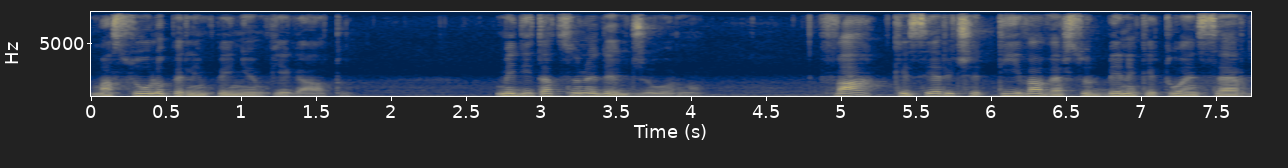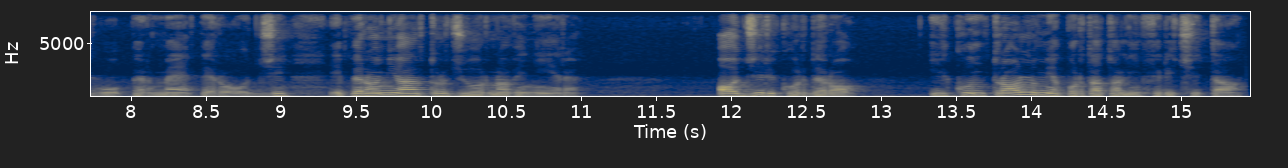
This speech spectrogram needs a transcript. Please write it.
ma solo per l'impegno impiegato. Meditazione del giorno. Fa che sia ricettiva verso il bene che tu hai in serbo per me per oggi e per ogni altro giorno a venire. Oggi ricorderò, il controllo mi ha portato all'infelicità,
